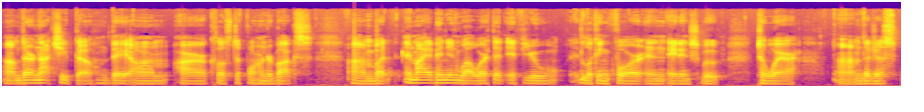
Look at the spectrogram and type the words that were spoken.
Um, they're not cheap though. They um, are close to 400 bucks. Um, but in my opinion, well worth it if you're looking for an 8 inch boot to wear. Um, they're just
